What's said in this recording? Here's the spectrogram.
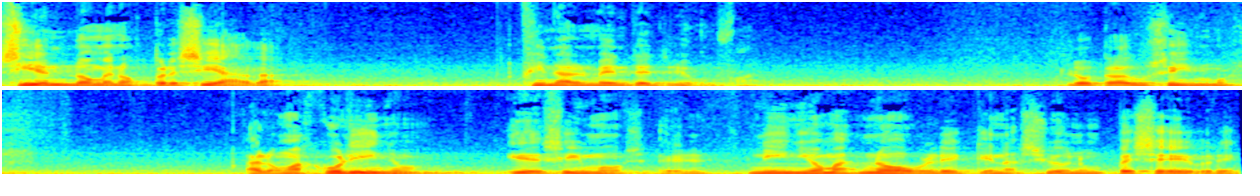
siendo menospreciada, finalmente triunfa. Lo traducimos a lo masculino y decimos, el niño más noble que nació en un pesebre,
